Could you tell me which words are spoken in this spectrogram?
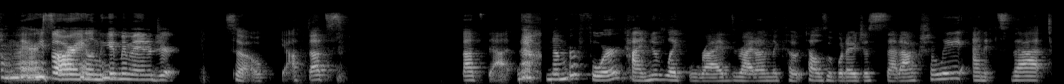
I'm very sorry, let me get my manager. So yeah, that's that's that. Number four kind of like rides right on the coattails of what I just said actually, and it's that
